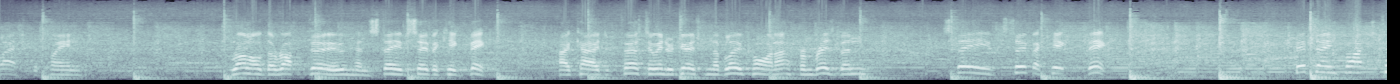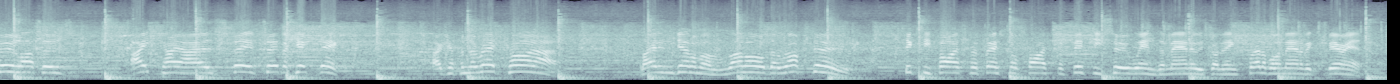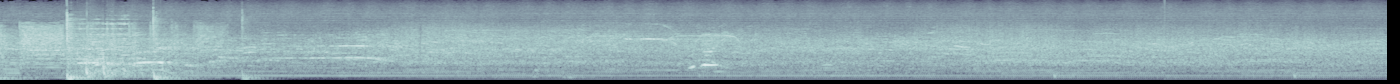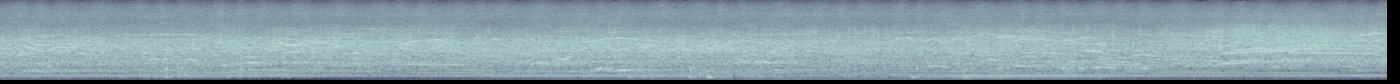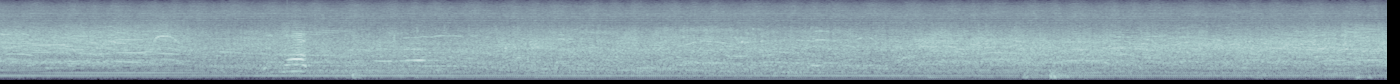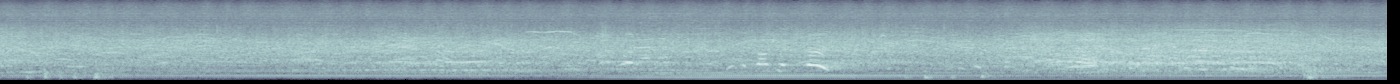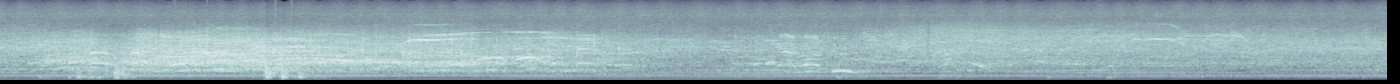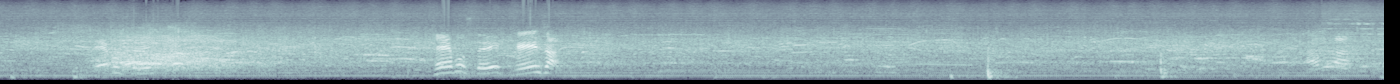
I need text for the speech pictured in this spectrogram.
clash between Ronald the Rock Doo and Steve Superkick Vick. Okay, first to introduce from the blue corner from Brisbane, Steve Superkick Vick. 15 fights, 2 losses, 8 KOs, Steve Superkick Vick. Okay, from the red corner, ladies and gentlemen, Ronald the Rock Doo. 65 professional fights for 52 wins, a man who's got an incredible amount of experience. Steve. Hands up. Cover up.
